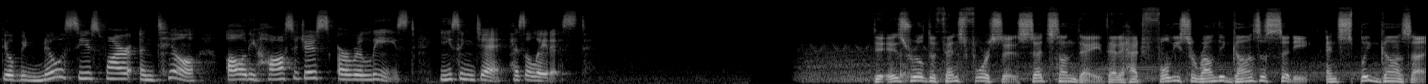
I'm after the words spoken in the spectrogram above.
there will be no ceasefire until all the hostages are released. Lee Seung-jae has the latest. The Israel Defense Forces said Sunday that it had fully surrounded Gaza City and split Gaza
